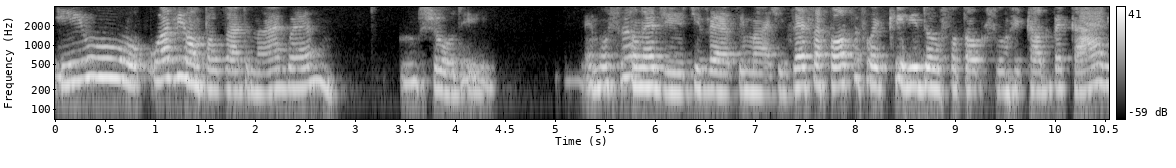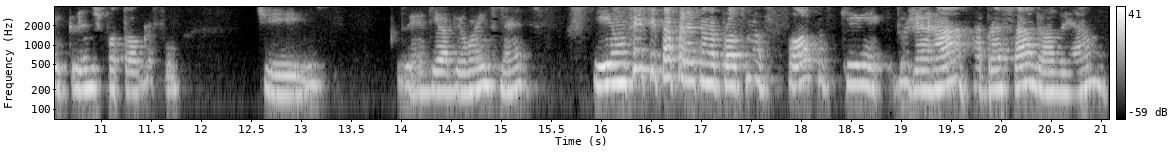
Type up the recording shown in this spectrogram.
E o, o avião pausado na água é um, show de emoção, né, de, de ver as imagens. Essa foto foi querido fotógrafo Ricardo Beccari, grande fotógrafo de, de aviões, né? E não sei se está aparecendo a próxima foto que, do Gerard abraçado ao avião,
